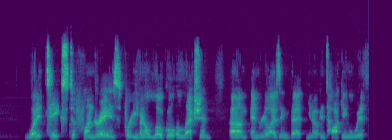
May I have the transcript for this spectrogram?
what it takes to fundraise for even a local election, um, and realizing that you know, in talking with,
